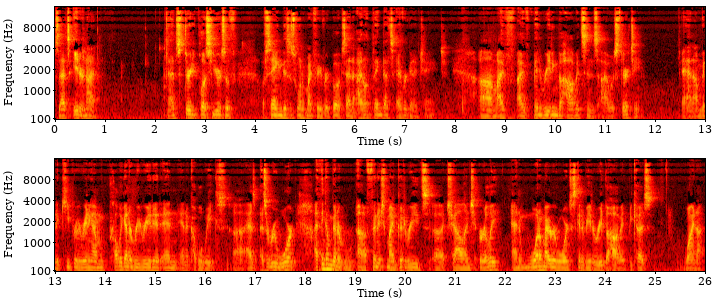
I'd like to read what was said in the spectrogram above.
So that's eight or nine. That's 30 plus years of of saying this is one of my favorite books, and I don't think that's ever going to change. Um, I've I've been reading The Hobbit since I was 13, and I'm gonna keep rereading. I'm probably gonna reread it in in a couple weeks uh, as as a reward. I think I'm gonna uh, finish my Goodreads uh, challenge early, and one of my rewards is gonna be to read The Hobbit because why not?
